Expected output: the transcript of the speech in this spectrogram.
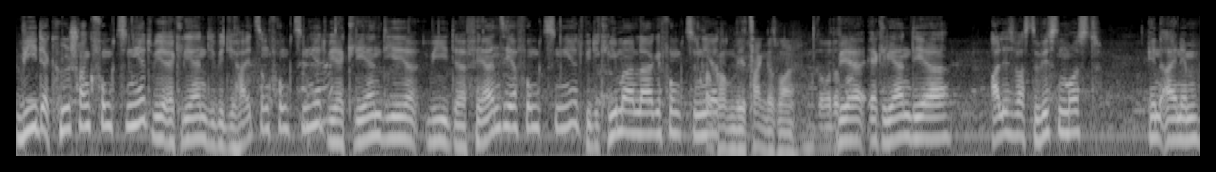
wie der Kühlschrank funktioniert, wir erklären dir, wie die Heizung funktioniert, wir erklären dir, wie der Fernseher funktioniert, wie die Klimaanlage Komm, funktioniert. komm, wir zeigen das mal. So, das Wir erklären dir alles, was du wissen musst in einem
